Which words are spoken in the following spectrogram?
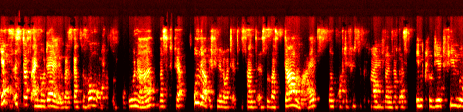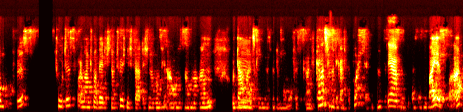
Jetzt ist das ein Modell über das ganze Homeoffice und Corona, was für unglaublich viele Leute interessant ist und was damals uns auf die Füße gefallen ist, weil das inkludiert viel Homeoffice, tut es, weil manchmal werde ich natürlich nicht fertig und dann muss ich abends nochmal ran. Und damals ging das mit dem Homeoffice gar nicht. Kann man sich heute gar nicht mehr vorstellen, ne? dass, ja. das, dass das ein Bias war,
